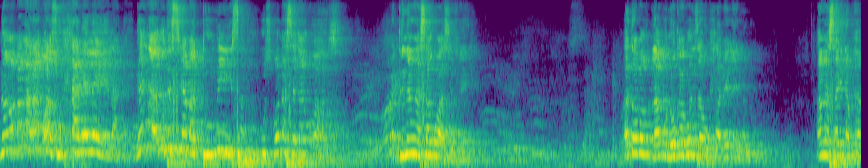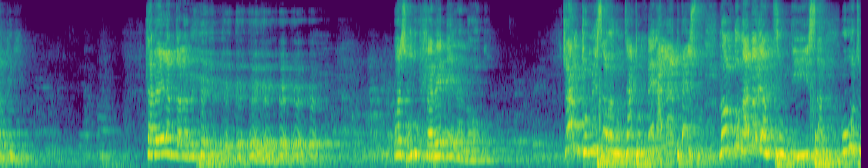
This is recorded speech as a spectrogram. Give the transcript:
Noma bangakakwazi ukuhlabelela ngenxa yokuthi siyabadumisa uzibona sekakwazi. Agcina angasakwazi vele. Atoba labo lokhu akwenza ukuhlabelela lokhu. Angasayina phambili hlabelela mntwana wami wazi ukuthi ukuhlabelela lokho Jamdumisa wena umthatha umbeka le phezulu. Lo muntu ngabe uyamfundisa ukuthi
